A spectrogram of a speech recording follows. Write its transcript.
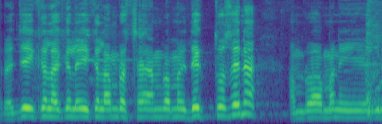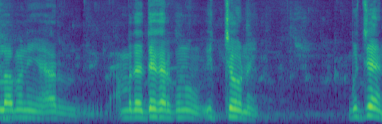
এরা যেই খেলা খেলে, এই খেলা আমরা চাই, আমরা মানে দেখতেও চাই না। আমরা মানে এগুলা মানে আর আমাদের দেখার কোনো ইচ্ছাও নেই। বুঝছেন?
